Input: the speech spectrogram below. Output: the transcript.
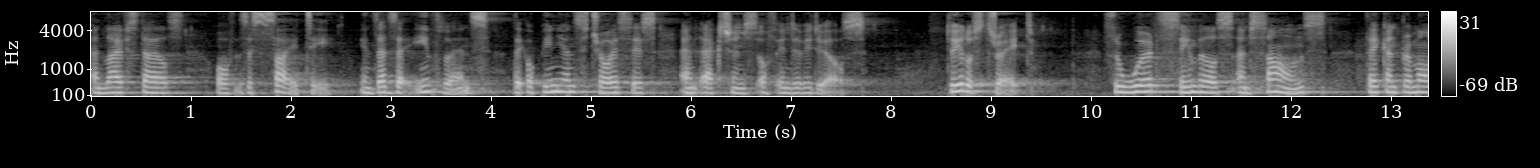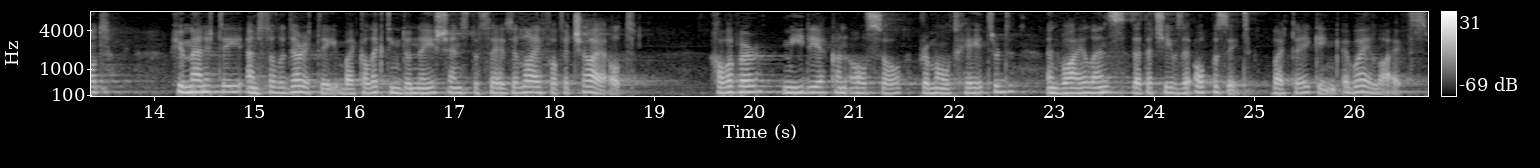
and lifestyles of the society in that they influence the opinions, choices, and actions of individuals. To illustrate, through words, symbols, and sounds, they can promote humanity and solidarity by collecting donations to save the life of a child. However, media can also promote hatred and violence that achieve the opposite by taking away lives.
